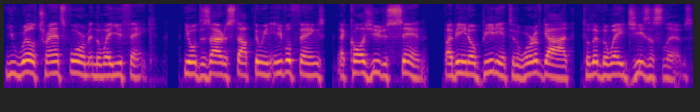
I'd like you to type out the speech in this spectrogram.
you will transform in the way you think. You will desire to stop doing evil things that cause you to sin by being obedient to the Word of God to live the way Jesus lives.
